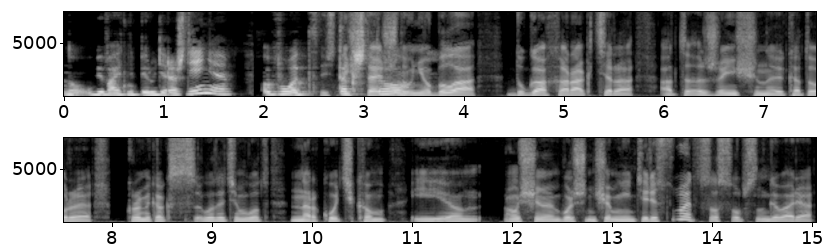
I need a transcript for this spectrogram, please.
ну, убивать на периоде рождения. Вот. То есть так ты считаешь, что... что у нее была дуга характера от э, женщины, которая, кроме как с вот этим вот наркотиком и э, мужчинами больше ничем не интересуется, собственно говоря,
